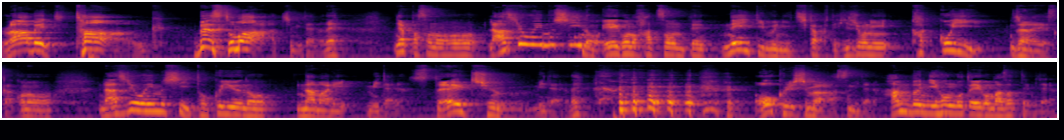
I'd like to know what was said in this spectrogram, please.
ー、ラビットタンクベストマッチ」みたいなね。やっぱそのラジオ MC の英語の発音ってネイティブに近くて非常にかっこいいじゃないですか。このラジオ MC 特有の鉛みたいな「Stay tuned」みたいなね。お送りしますみたいな。半分日本語と英語混ざってるみたいな。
